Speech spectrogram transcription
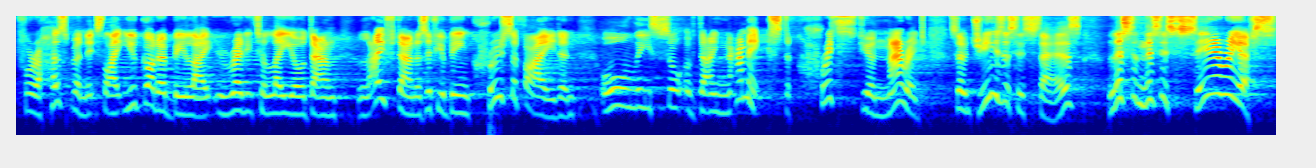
for a husband, it's like you've got to be like ready to lay your down life down as if you're being crucified and all these sort of dynamics to Christian marriage. So Jesus says, Listen, this is serious.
